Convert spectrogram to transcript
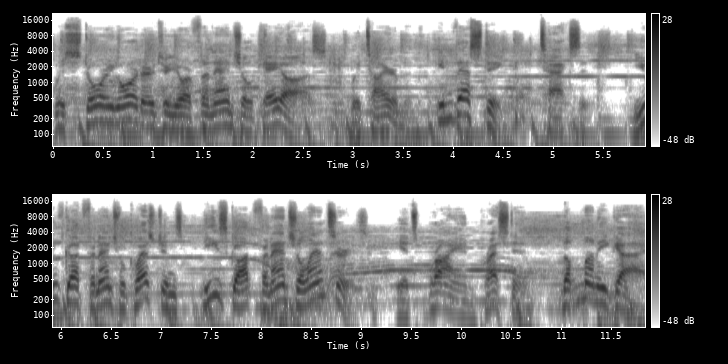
restoring order to your financial chaos, retirement, investing, taxes. You've got financial questions, he's got financial answers. It's Brian Preston, the money guy.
